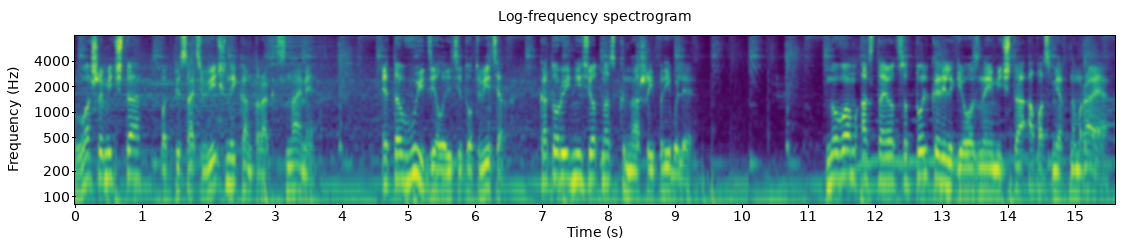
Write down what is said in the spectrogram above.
Ваша мечта – подписать вечный контракт с нами. Это вы делаете тот ветер, который несет нас к нашей прибыли. Но вам остается только религиозная мечта о посмертном рае –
